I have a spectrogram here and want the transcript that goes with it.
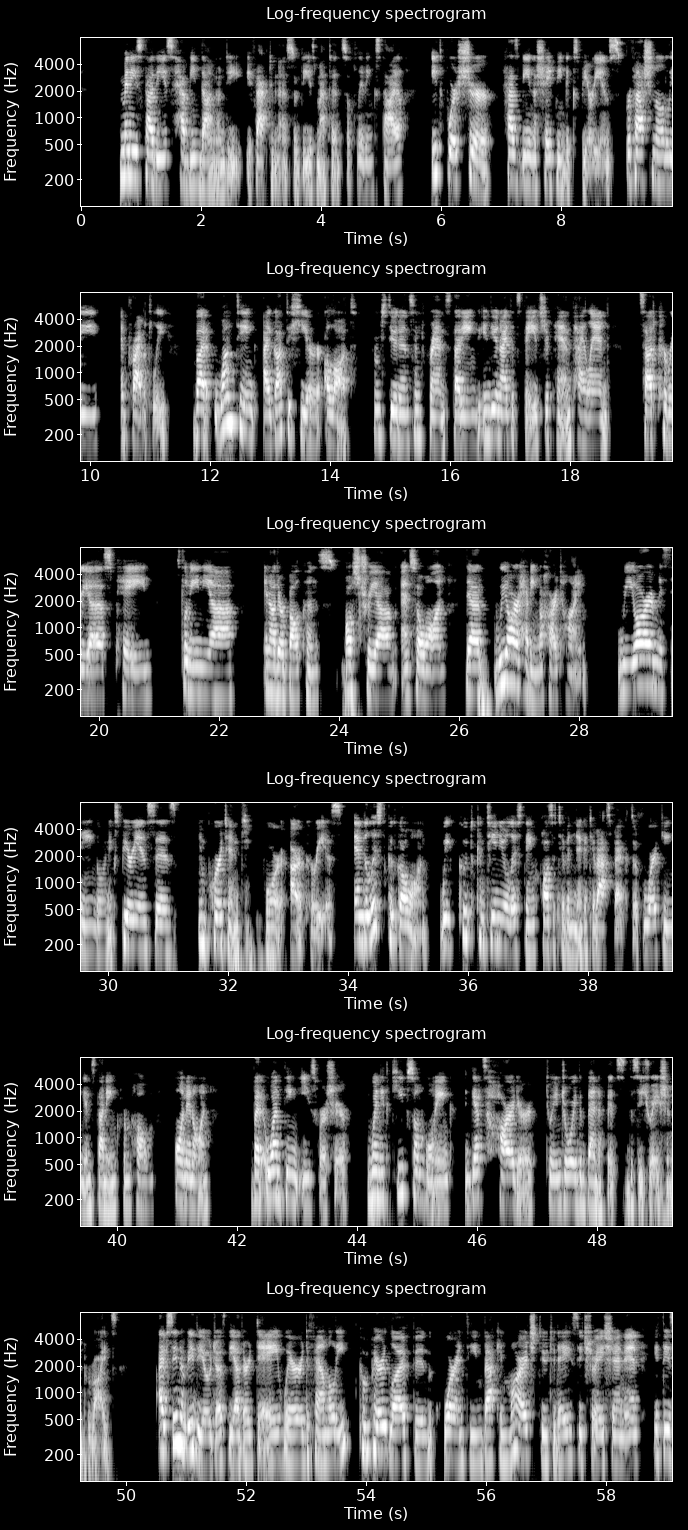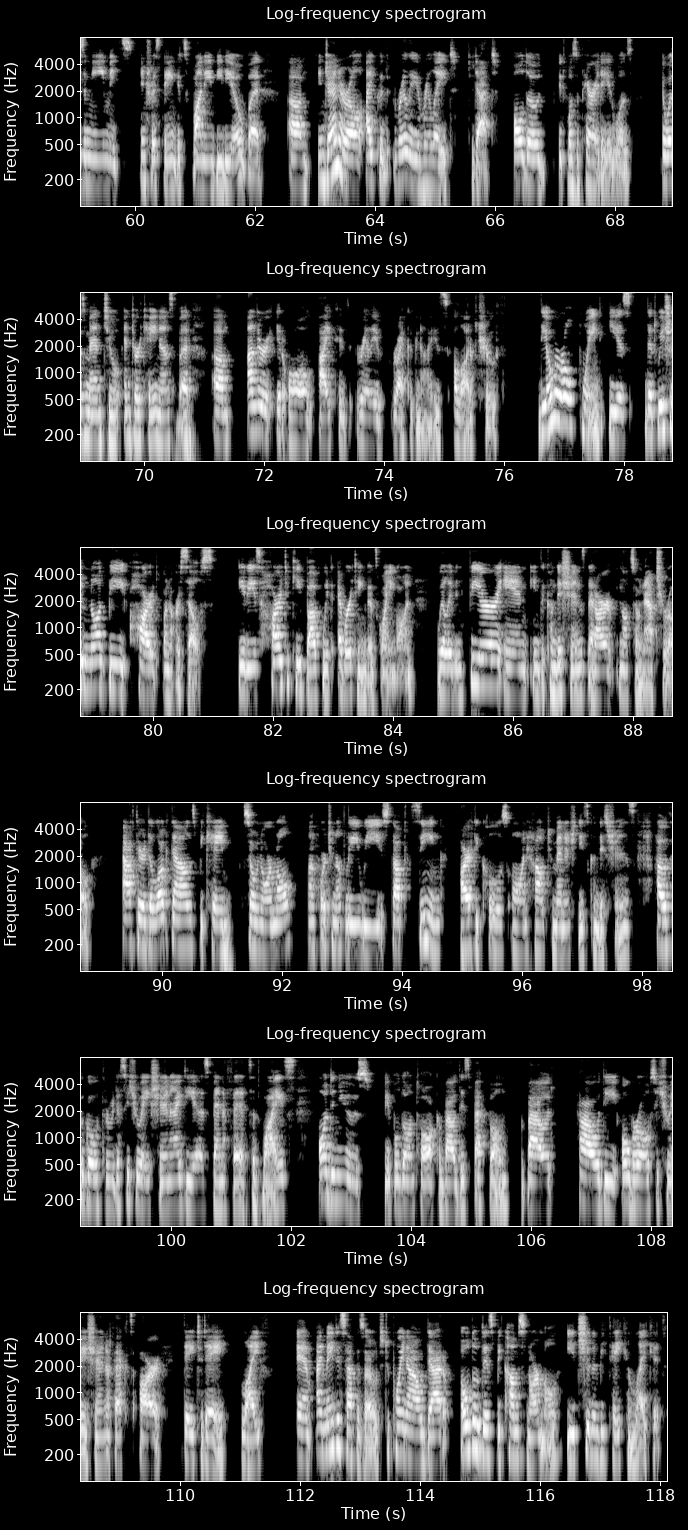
Many studies have been done on the effectiveness of these methods of living style. It for sure has been a shaping experience, professionally and privately. But one thing I got to hear a lot from students and friends studying in the United States, Japan, Thailand, South Korea, Spain, Slovenia, and other Balkans, Austria, and so on, that we are having a hard time. We are missing on experiences important for our careers. And the list could go on. We could continue listing positive and negative aspects of working and studying from home on and on. But one thing is for sure when it keeps on going, it gets harder to enjoy the benefits the situation provides. I've seen a video just the other day where the family compared life in quarantine back in March to today's situation, and it is a meme. It's interesting, it's funny video, but um, in general, I could really relate to that. Although it was a parody, it was it was meant to entertain us, but um, under it all, I could really recognize a lot of truth. The overall point is that we should not be hard on ourselves. It is hard to keep up with everything that's going on. We live in fear and in the conditions that are not so natural. After the lockdowns became so normal, unfortunately, we stopped seeing articles on how to manage these conditions, how to go through the situation, ideas, benefits, advice. On the news, people don't talk about this backbone, about how the overall situation affects our day to day life. And I made this episode to point out that although this becomes normal, it shouldn't be taken like it.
